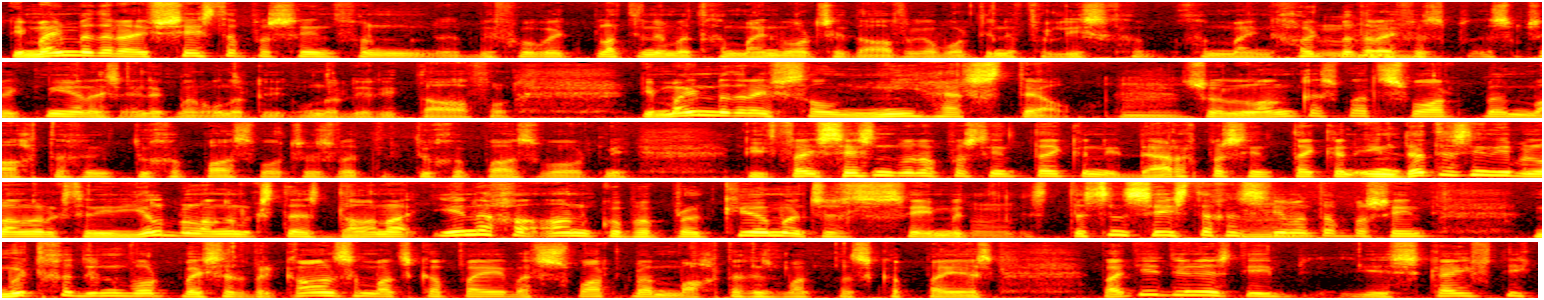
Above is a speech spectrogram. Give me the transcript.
Die mynbedryf 60% van byvoorbeeld platinum wat gemyn word in Suid-Afrika word in 'n verlies gemyn. Goudbedryf mm. is, is op sy knie en hy's eintlik maar onder die onder die, die tafel. Die mynbedryf sal nie herstel mm. solank as wat swart bemagtiging toegepas word soos wat dit toegepas word nie. Die 26% teiken, die 30% teiken en dit is nie die belangrikste nie. Die heel belangrikste is daarna enige aankope procurement soos sê moet mm. tussen 60 en 70% mm. moet gedoen word by Suid-Afrikaanse maatskappye wat swart bemagtigingsmaatskappye is. Wat jy doen is die jy skuif die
